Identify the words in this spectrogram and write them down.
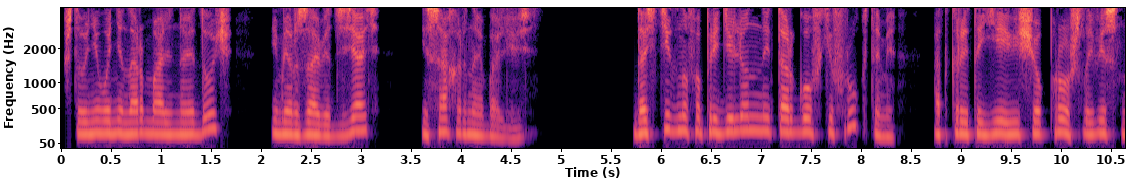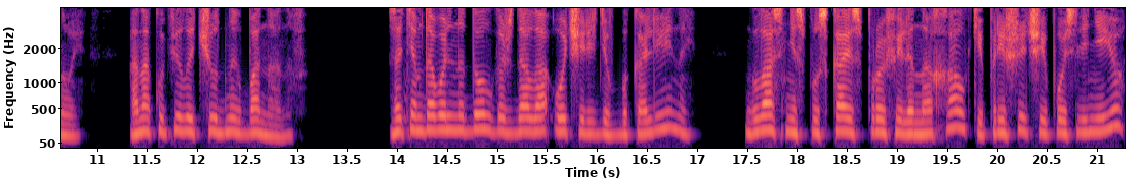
что у него ненормальная дочь и мерзавец-зять и сахарная болезнь. Достигнув определенной торговки фруктами, открытой ею еще прошлой весной, она купила чудных бананов. Затем довольно долго ждала очереди в бакалейной, глаз не спуская с профиля нахалки, пришедшей после нее,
